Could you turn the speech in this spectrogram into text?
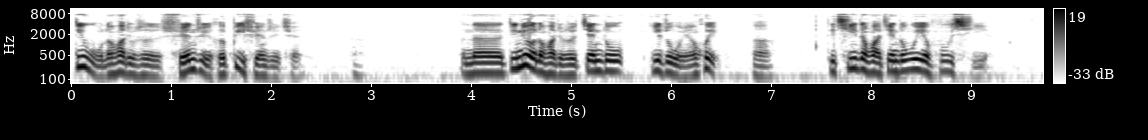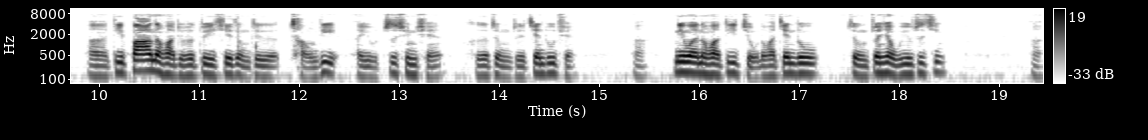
第五的话就是选举和被选举权啊，那第六的话就是监督业主委员会啊，第七的话监督物业服务企业啊，第八的话就是对一些这种这个场地还有咨询权和这种这个监督权啊，另外的话第九的话监督这种专项维修资金啊，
